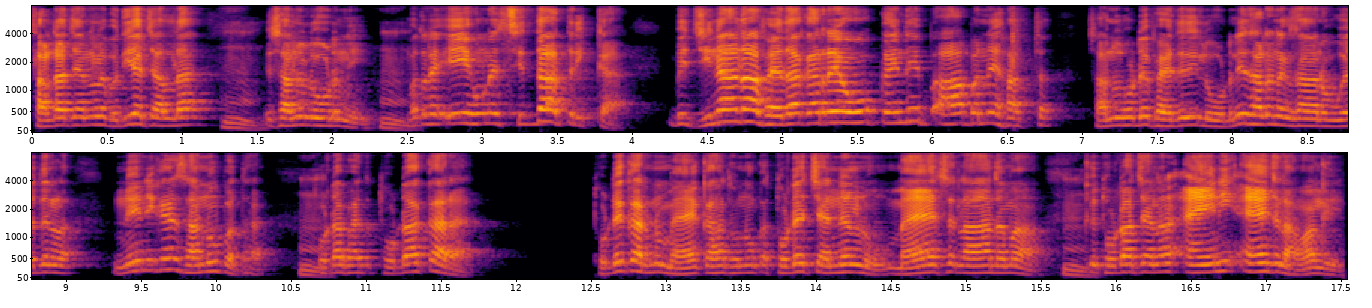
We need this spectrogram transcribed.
ਸਾਡਾ ਚੈਨਲ ਵਧੀਆ ਚੱਲਦਾ ਹੈ, ਵੀ ਸਾਨੂੰ ਲੋੜ ਨਹੀਂ। ਮਤਲਬ ਇਹ ਹੁਣ ਸਿੱਧਾ ਤਰੀਕਾ ਵੀ ਜਿਨ੍ਹਾਂ ਦਾ ਫਾਇਦਾ ਕਰ ਰਹੇ ਉਹ ਕਹਿੰਦੇ ਆ ਬੰਨੇ ਹੱਥ ਸਾਨੂੰ ਤੁਹਾਡੇ ਫਾਇਦੇ ਦੀ ਲੋੜ ਨਹੀਂ ਸਾਡਾ ਨੁਕਸਾਨ ਹੋਊਗਾ ਇਹਦੇ ਨਾਲ। ਨਹੀਂ ਨਹੀਂ ਕਹਿੰਦੇ ਸਾਨੂੰ ਪਤਾ ਤੁਹਾਡਾ ਫਾਇਦਾ ਤੁਹਾਡਾ ਘਰ ਹੈ। ਤੁਹਾਡੇ ਘਰ ਨੂੰ ਮੈਂ ਕਹਾ ਤੁਹਾਨੂੰ ਤੁਹਾਡੇ ਚੈਨਲ ਨੂੰ ਮੈਂ ਸਲਾਹ ਦਵਾਂ ਕਿ ਤੁਹਾਡਾ ਚੈਨਲ ਐ ਨਹੀਂ ਐ ਚਲਾਵਾਂਗੇ।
